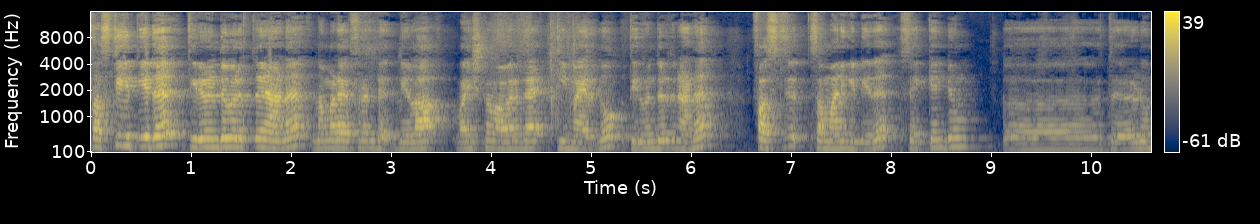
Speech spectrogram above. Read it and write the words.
ഫസ്റ്റ് എത്തിയത് തിരുവനന്തപുരത്തിനാണ് നമ്മുടെ ഫ്രണ്ട് നിള വൈഷ്ണവ് അവരുടെ ടീമായിരുന്നു തിരുവനന്തപുരത്തിനാണ് ഫസ്റ്റ് സമ്മാനം കിട്ടിയത്. സെക്കൻഡും തേർഡും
